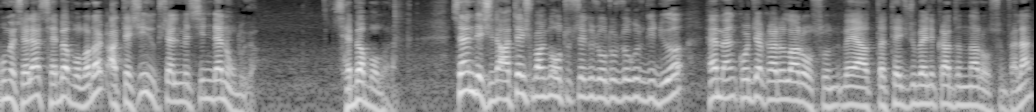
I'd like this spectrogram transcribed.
Bu mesela sebep olarak ateşin yükselmesinden oluyor. Sebep olarak. Sen de şimdi ateş makine 38-39 gidiyor. Hemen koca karılar olsun veyahut da tecrübeli kadınlar olsun falan.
